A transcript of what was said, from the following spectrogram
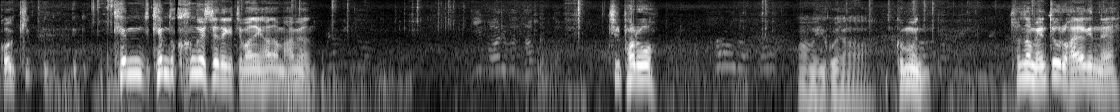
거기 캠, 캠도 큰 거 있어야 되겠지 만약에 하나 하면 이 머리보다 더 크고. 7, 8, 5 하루 정도? 어 이거야 그러면 천상 왼쪽으로 가야겠네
